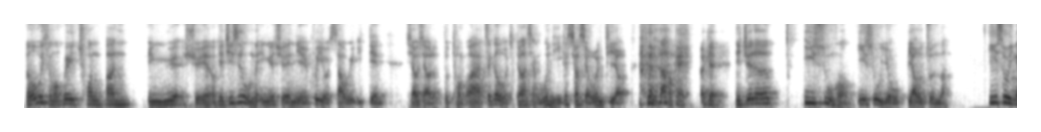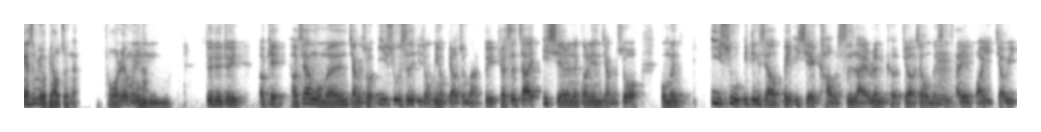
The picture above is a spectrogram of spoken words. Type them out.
然后为什么会创办音乐学院？OK，其实我们音乐学院也会有稍微一点。小小的不同啊，这个我就要想问你一个小小问题哦。OK OK，你觉得艺术哈，艺术有标准吗？艺术应该是没有标准的，我认为啦。嗯，对对对，OK，好像我们讲说艺术是一种没有标准嘛，对。可是，在一些人的观念讲说，我们艺术一定是要被一些考试来认可，就好像我们现在华语教育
